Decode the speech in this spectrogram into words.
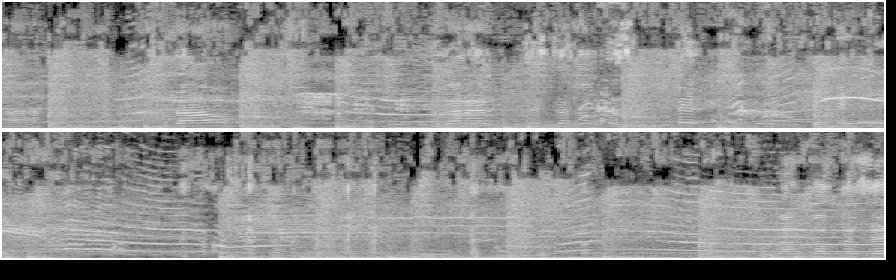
হ্যাঁ। ফুটাও ফুটানোর চেষ্টা চলতেছে ফুটান চলতেছে।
